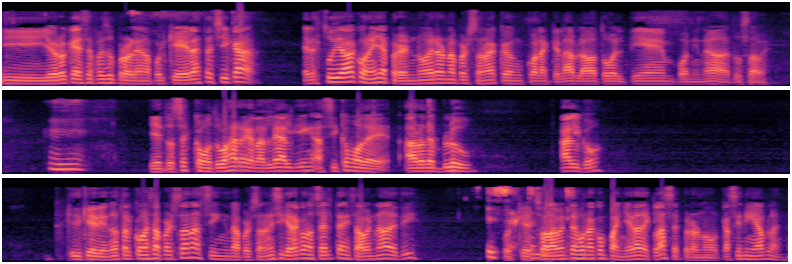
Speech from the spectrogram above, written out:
Y yo creo que ese fue su problema, porque él a esta chica, él estudiaba con ella, pero él no era una persona con, con la que él hablaba todo el tiempo ni nada, tú sabes. Y entonces, como tú vas a regalarle a alguien así como de out of the blue algo, y queriendo estar con esa persona sin la persona ni siquiera conocerte ni saber nada de ti, porque solamente es una compañera de clase, pero no casi ni hablan.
